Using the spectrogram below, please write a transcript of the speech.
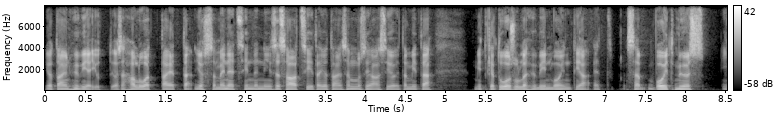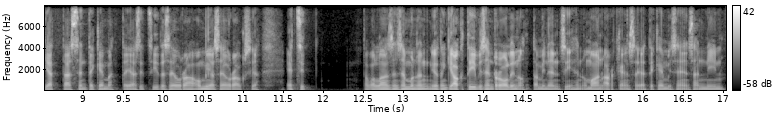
jotain hyviä juttuja. Sä haluat, tai että jos sä menet sinne, niin sä saat siitä jotain semmoisia asioita, mitä, mitkä tuo sulle hyvinvointia. Että sä voit myös jättää sen tekemättä ja sit siitä seuraa omia seurauksia. Että sit tavallaan sen semmoisen jotenkin aktiivisen roolin ottaminen siihen omaan arkeensa ja tekemiseensä, niin,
